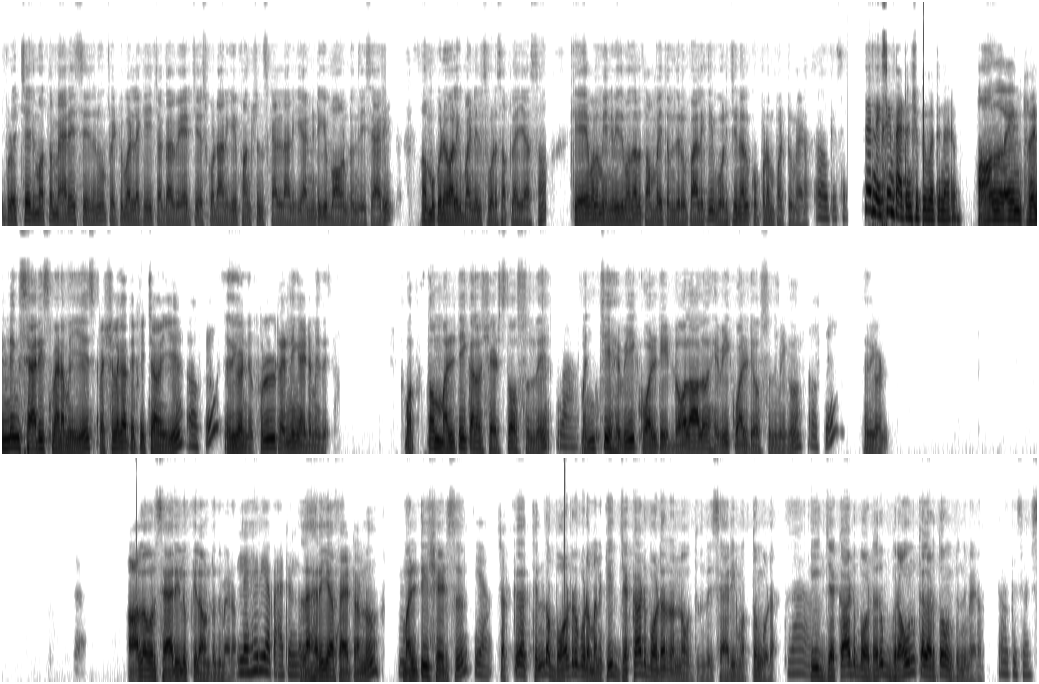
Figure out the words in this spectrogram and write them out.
ఇప్పుడు వచ్చేది మొత్తం మ్యారేజ్ సీజన్. పెట్టుబడులకి చక్కగా వేర్ చేసుకోవడానికి ఫంక్షన్స్కి వెళ్ళడానికి అన్నిటికీ బాగుంటుంది ఈ శారీ. అమ్ముకునే వాళ్ళకి బండిల్స్ కూడా సప్లై చేస్తాం. కేవలం ఎనిమిది వందల తొంభై తొమ్మిది రూపాయలకి ఒరిజినల్ కుప్పడం పట్టు madam. Okay sir. Sir next time pattern చూపిపోతున్నారు online trending saris madam ఇవి. స్పెషల్గా తెప్పించాం ఇవి. ఇదిగోండి ఫుల్ ట్రెండింగ్ ఐటమ్ ఇది. మొత్తం మల్టీ కలర్ షేడ్స్తో వస్తుంది. వా మంచి హెవీ క్వాలిటీ డోలాలో హెవీ క్వాలిటీ వస్తుంది మీకు. ఇదిగోండి. ఆల్ ఓవర్ శారీ లుక్ ఇలా ఉంటుంది madam. Leheriya pattern lahariya pattern multi shades. చక్కగా కింద బార్డర్ కూడా మనకి జకాట్ బార్డర్ రన్ అవుతుంది శారీ మొత్తం కూడా. ఈ జకాట్ బార్డర్ బ్రౌన్ కలర్తో ఉంటుంది మేడం.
